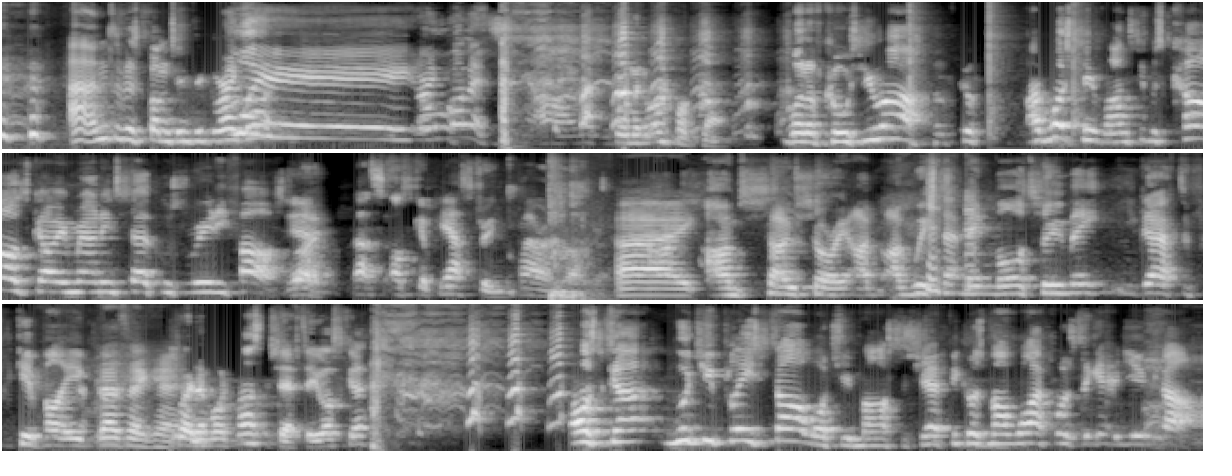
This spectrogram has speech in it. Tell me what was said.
and I just bumped into Greg. Whee! Greg Wallace. Formula Well, of course you are. I watched it once. It was cars going round in circles really fast, Yeah, right? that's Oscar Piastri, in the McLaren driver. Uh, I'm so sorry. I, I wish that meant more to me. You're going to have to forgive my ignorance. That's okay. Sorry, don't watch MasterChef, do you, Oscar? Oscar, would you please start watching MasterChef because my wife wants to get a new car?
